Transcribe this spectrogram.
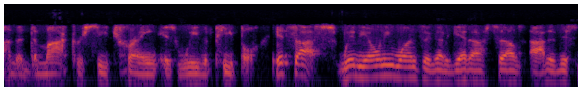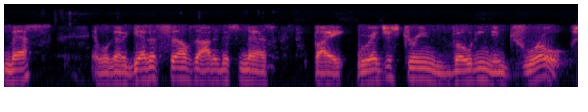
on the democracy train is we the people. It's us. We're the only ones that are going to get ourselves out of this mess, and we're going to get ourselves out of this mess by registering voting in droves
